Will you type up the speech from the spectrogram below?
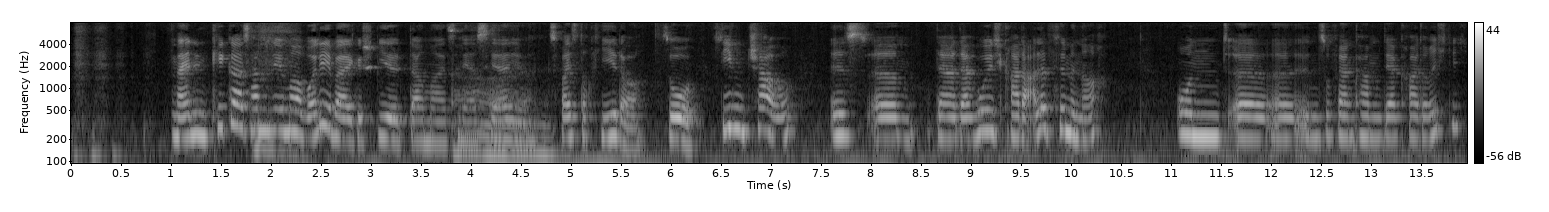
Nein, in Kickers haben sie immer Volleyball gespielt damals in der ah. Serie. Das weiß doch jeder. So, Stephen Chow ist, ähm, da, da hole ich gerade alle Filme nach. Und äh, äh insofern kam der gerade richtig.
